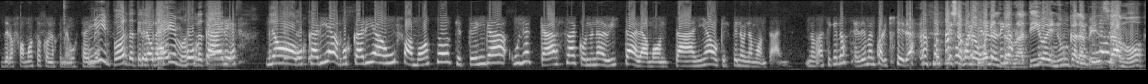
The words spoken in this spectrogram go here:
de los famosos con los que me gustaría. No importa, te lo traemos, No, buscaría, buscaría un famoso que tenga una casa con una vista a la montaña o que esté en una montaña. No, así que no sé, deme cualquiera. Esa es una buena alternativa y nunca la pensamos.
